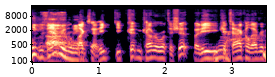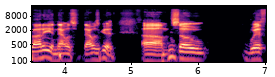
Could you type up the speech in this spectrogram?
He was uh, everywhere. Like I said, he, he couldn't cover worth a shit, but he yeah. could tackle everybody, and that was that was good. Um. So with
